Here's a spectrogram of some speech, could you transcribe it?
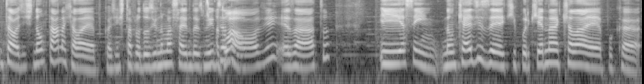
Então, a gente não tá naquela época. A gente tá produzindo uma série em 2019, exato. E assim, não quer dizer que porque naquela época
